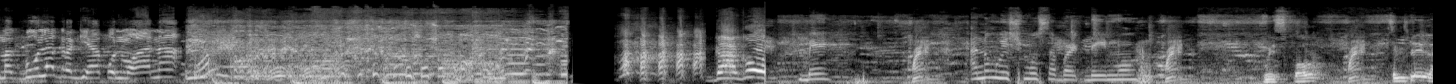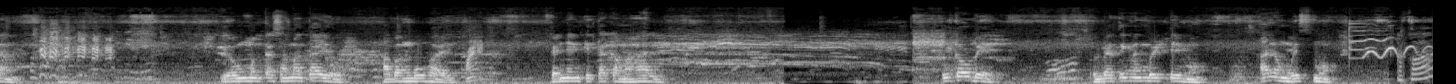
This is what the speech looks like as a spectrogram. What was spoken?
Magbulag, ragyapon mo, ana. Gago! Be, anong wish mo sa birthday mo? Wish ko, simple lang. Yung magkasama tayo habang buhay. Ganyan kita kamahal. Ikaw, be, pagdating ng birthday mo, anong wish mo? Ako?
